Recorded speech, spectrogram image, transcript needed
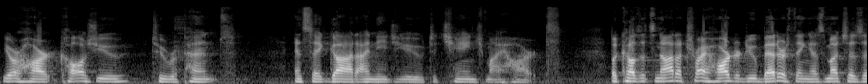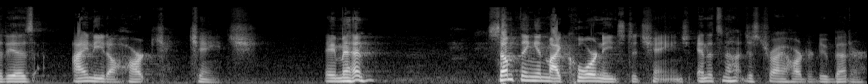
your heart, cause you to repent and say, God, I need you to change my heart because it's not a try harder, do better thing as much as it is, I need a heart change. Amen? Something in my core needs to change, and it's not just try harder, do better.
